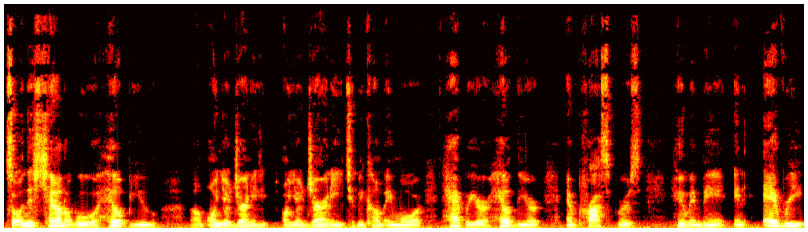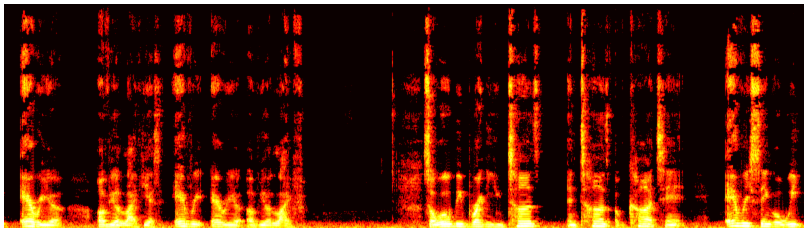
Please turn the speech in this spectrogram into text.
So, in this channel, we will help you um, on your journey on your journey to become a more happier, healthier, and prosperous human being in every area of your life. Yes, every area of your life. So we'll be bringing you tons and tons of content every single week.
